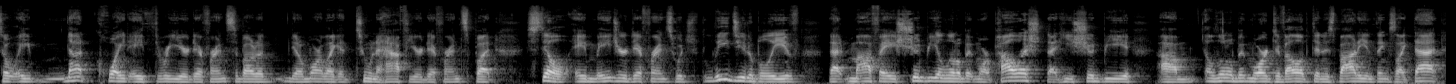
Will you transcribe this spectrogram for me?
So a not quite a three year difference, about a you know more like a two and a half year difference, but still a major difference, which leads you to believe that Mafe should be a little bit more polished, that he should be um, a little bit more developed in his body and things like that.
